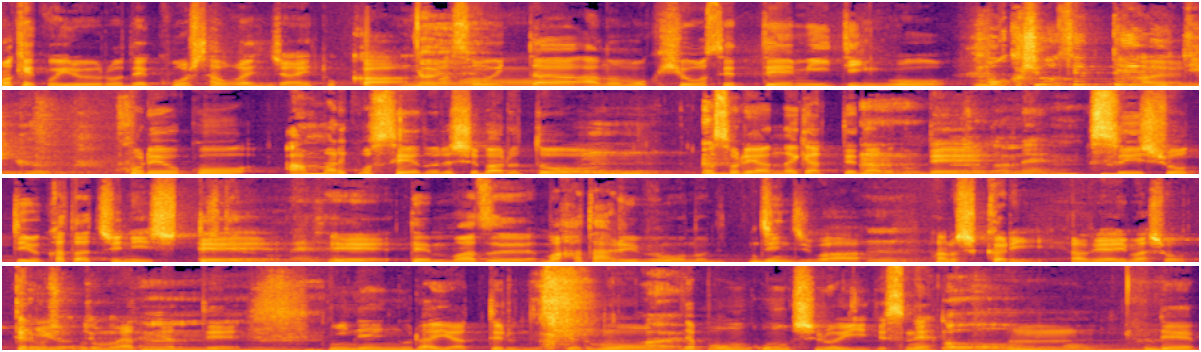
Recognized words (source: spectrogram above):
あ、結構いろいろでこうした方がいいんじゃないとか、まあ、そういったあの目標設定ミーティングを目標設定ミーティング、これをこうあんまりこう制度で縛ると、それやんなきゃってなるので、推奨っていう形にして、えでまず、まあ、旗張り部門の人事は、あのしっかりあのやりましょうっていうこともやって、2年ぐらいやってるんですけども、やっぱお面白いですね。うん、で、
